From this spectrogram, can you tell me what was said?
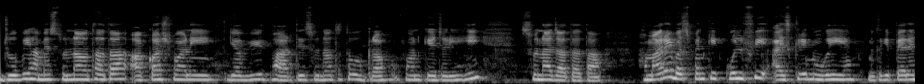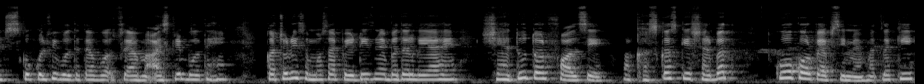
जो भी हमें सुनना होता था, आकाशवाणी या विविध भारती सुना होता तो वो ग्रामोफोन के ज़रिए ही सुना जाता था। हमारे बचपन की कुल्फ़ी आइसक्रीम हो गई है। मतलब कि पहले जिसको कुल्फ़ी बोलते थे, वो हम आइसक्रीम बोलते हैं। कचौड़ी समोसा पेटीज़ में बदल गया है। शहतूत और फालसे और खसखस के शरबत, कोक और पेप्सी में। मतलब कि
